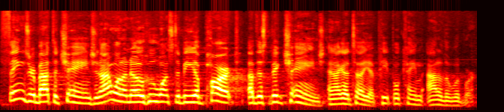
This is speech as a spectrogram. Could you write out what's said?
Things are about to change, and I want to know who wants to be a part of this big change. And I got to tell you, people came out of the woodwork.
